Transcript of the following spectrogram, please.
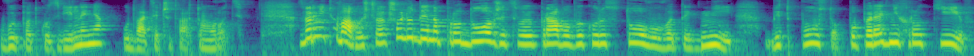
випадку звільнення у 2024 році. Зверніть увагу, що якщо людина продовжить своє право використовувати дні відпусток попередніх років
